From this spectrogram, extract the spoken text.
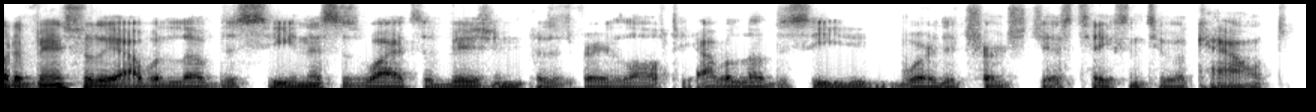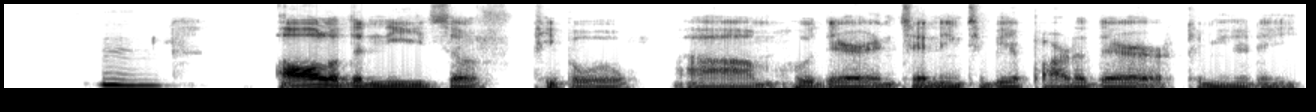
but eventually i would love to see and this is why it's a vision because it's very lofty i would love to see where the church just takes into account mm. all of the needs of people um, who they're intending to be a part of their community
